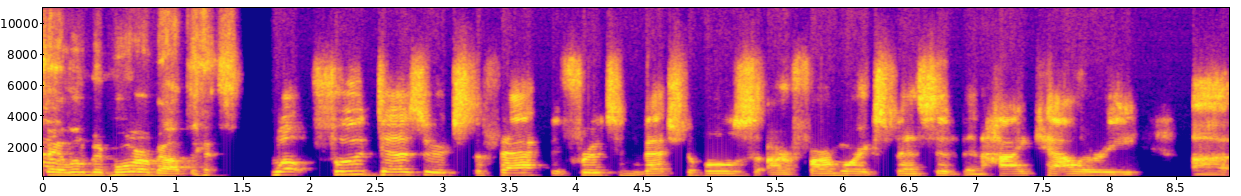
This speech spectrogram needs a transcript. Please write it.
say a little bit more about this. Well, food deserts, the fact that fruits and vegetables are far more expensive than high calorie uh,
